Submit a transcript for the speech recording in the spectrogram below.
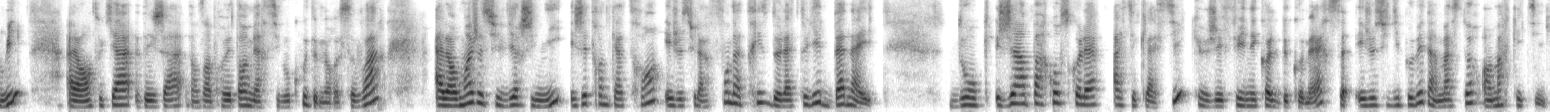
Oui, alors en tout cas, déjà, dans un premier temps, merci beaucoup de me recevoir. Alors moi, je suis Virginie j'ai 34 ans et je suis la fondatrice de l'atelier Danae. Donc, j'ai un parcours scolaire assez classique. J'ai fait une école de commerce et je suis diplômée d'un master en marketing.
